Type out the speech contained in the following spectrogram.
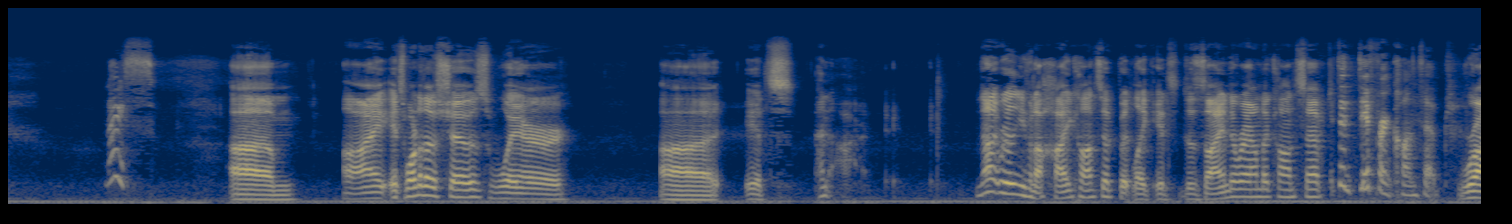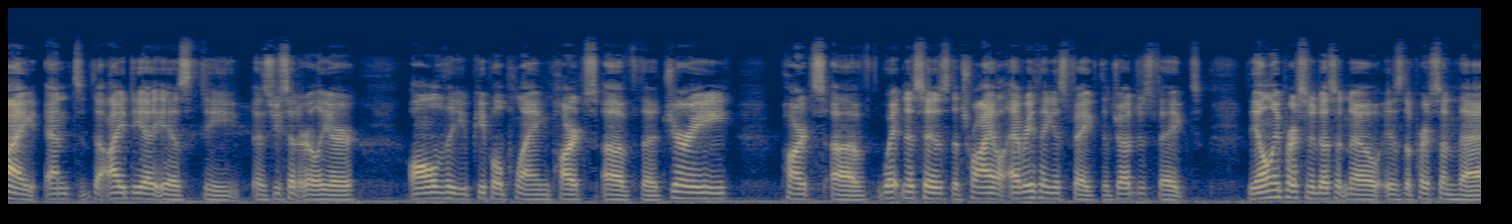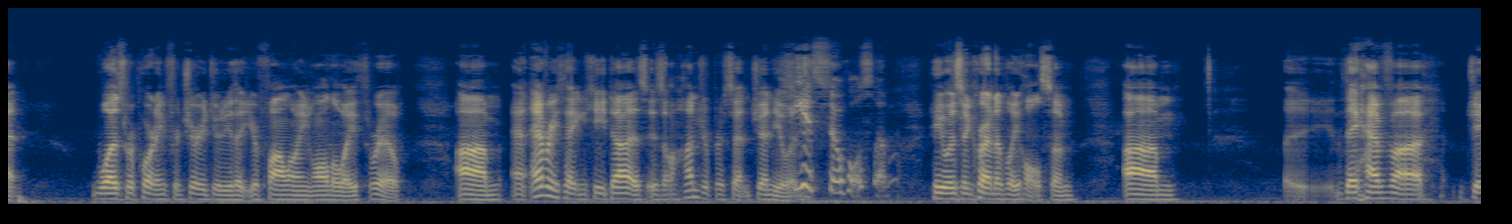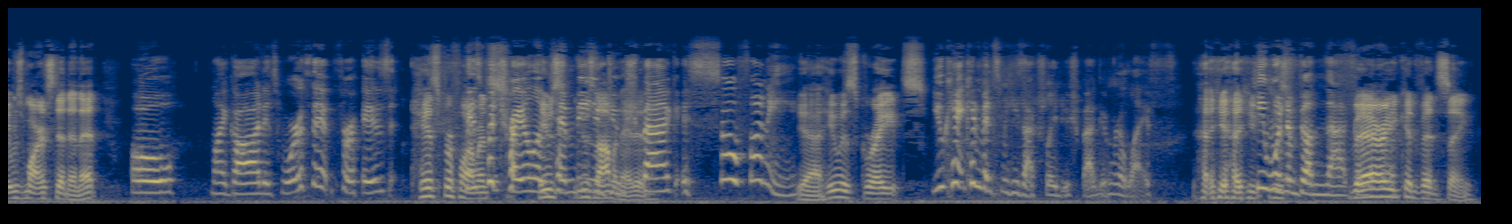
Nice. Um, I it's one of those shows where, uh, it's an not really even a high concept, but like it's designed around a concept. It's a different concept. Right, and the idea is the, as you said earlier, all the people playing parts of the jury, parts of witnesses, the trial, everything is fake. The judge is faked. The only person who doesn't know is the person that was reporting for jury duty that you're following all the way through. Um, and everything he does is 100% genuine. He is so wholesome. He was incredibly wholesome. Um, they have uh, James Marsden in it. Oh my god, it's worth it for his His performance, his portrayal of was- him being a douchebag is so funny. yeah, he was great. You can't convince me he's actually a douchebag in real life. yeah, he, He wouldn't have done that. very anyway. convincing.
